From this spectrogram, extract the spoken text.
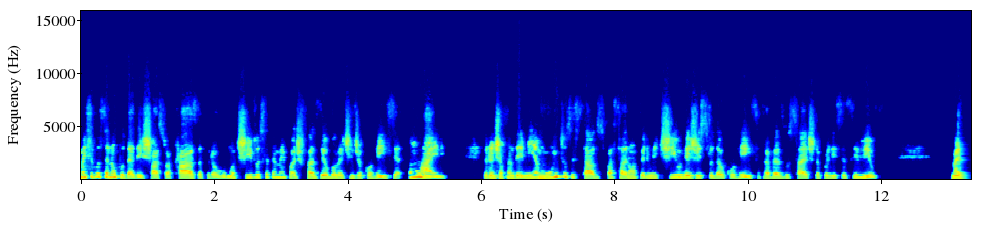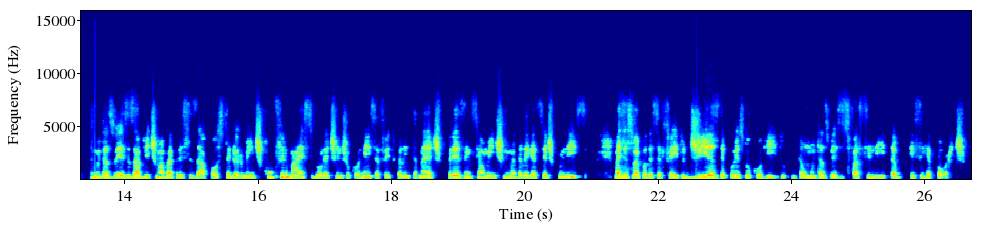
mas se você não puder deixar a sua casa por algum motivo, você também pode fazer o boletim de ocorrência online. Durante a pandemia, muitos estados passaram a permitir o registro da ocorrência através do site da Polícia Civil. Mas muitas vezes a vítima vai precisar posteriormente confirmar esse boletim de ocorrência feito pela internet presencialmente em uma delegacia de polícia. Mas isso vai poder ser feito dias depois do ocorrido, então muitas vezes facilita esse reporte.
